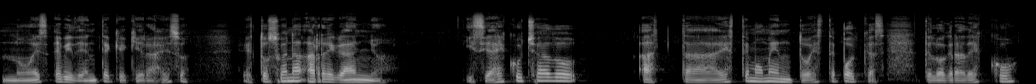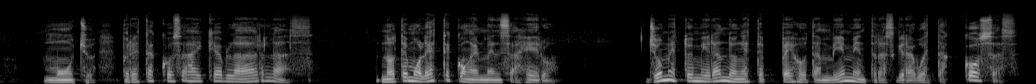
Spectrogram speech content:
no es evidente que quieras eso. Esto suena a regaño. Y si has escuchado hasta este momento este podcast, te lo agradezco mucho. Pero estas cosas hay que hablarlas. no te molestes con el mensajero. Yo me estoy mirando en este espejo también mientras grabo estas cosas,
